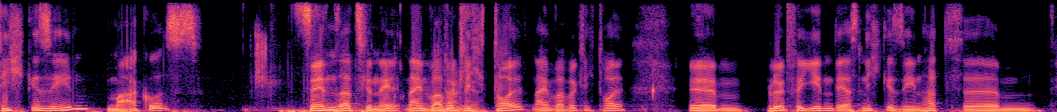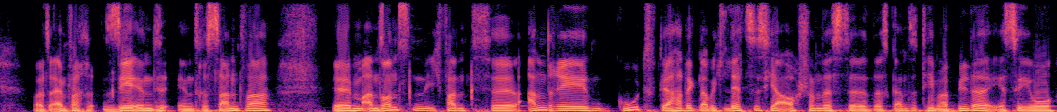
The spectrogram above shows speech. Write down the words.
dich gesehen, Markus. Sensationell. Nein, war Danke. wirklich toll. Nein, war wirklich toll. Ähm, blöd für jeden, der es nicht gesehen hat, ähm, weil es einfach sehr in interessant war. Ähm, ansonsten, ich fand äh, André gut. Der hatte, glaube ich, letztes Jahr auch schon das, äh, das ganze Thema Bilder-SEO.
